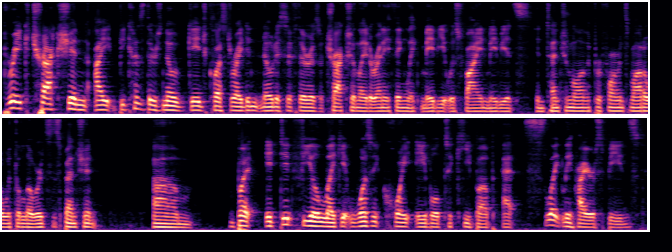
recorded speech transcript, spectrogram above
break traction. I because there's no gauge cluster, I didn't notice if there is a traction light or anything. Like maybe it was fine, maybe it's intentional on the performance model with the lowered suspension. Um, but it did feel like it wasn't quite able to keep up at slightly higher speeds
